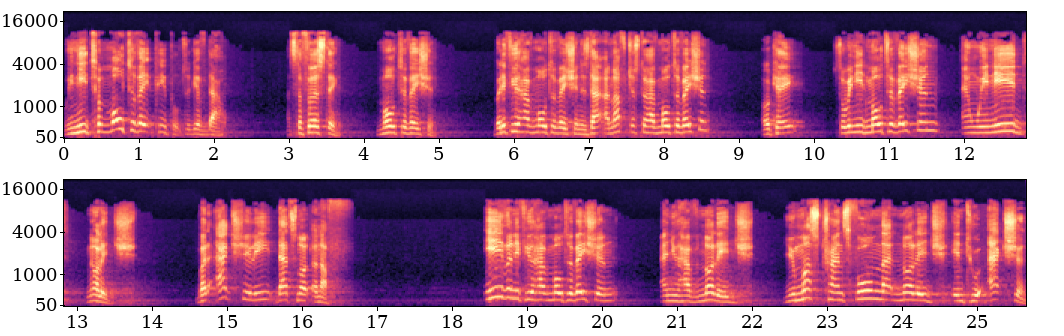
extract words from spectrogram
We need to motivate people to give dawah. That's the first thing motivation. But if you have motivation, is that enough just to have motivation? Okay? So we need motivation and we need knowledge. But actually, that's not enough. Even if you have motivation and you have knowledge, you must transform that knowledge into action.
